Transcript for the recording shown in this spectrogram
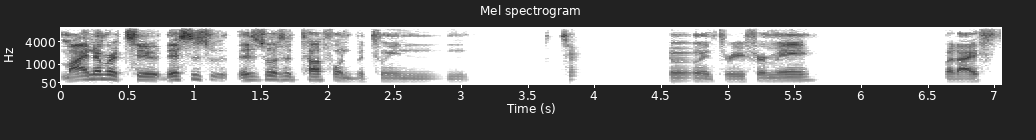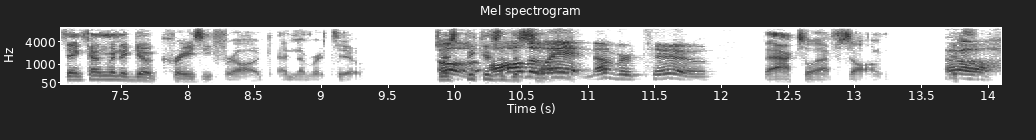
my number two. This is this was a tough one between two and three for me, but I think I'm gonna go Crazy Frog at number two, just oh, because all of the, the song, way at number two. the Axel F song, It's Oh,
